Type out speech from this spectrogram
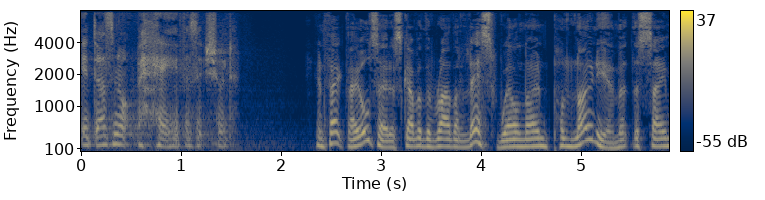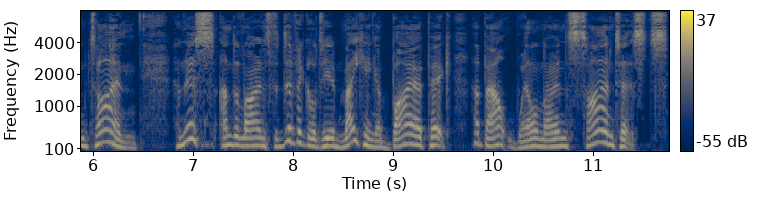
it does not behave as it should. In fact, they also discover the rather less well known polonium at the same time. And this underlines the difficulty in making a biopic about well known scientists.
